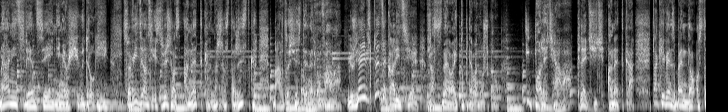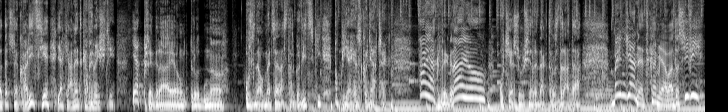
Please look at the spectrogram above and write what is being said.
na nic więcej nie miał siły drugi. Co widząc i słysząc Anetka, nasza starzystka, bardzo się zdenerwowała. Już ja im sklecę koalicję. Wrzasnęła i tupnęła nóżką. I poleciała klecić Anetka. Takie więc będą ostateczne koalicje, jakie Anetka wymyśli. Jak przegrają, trudno. Uznał mecenas Targowicki, popijając koniaczek. A jak wygrają, ucieszył się redaktor zdrada, będzie Anetka miała do CV.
